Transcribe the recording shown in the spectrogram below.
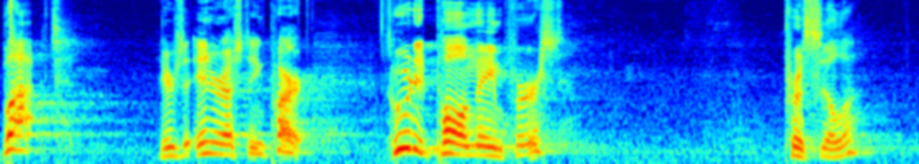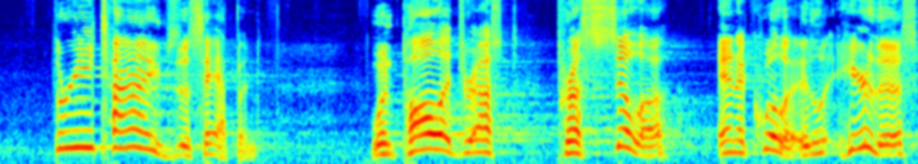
But here's an interesting part. Who did Paul name first? Priscilla. Three times this happened. When Paul addressed Priscilla and Aquila, hear this,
